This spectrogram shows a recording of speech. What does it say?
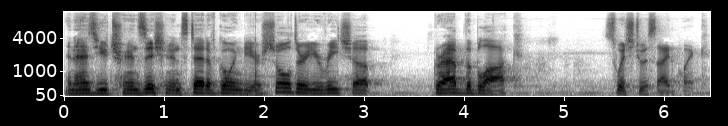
And as you transition, instead of going to your shoulder, you reach up, grab the block, switch to a side plank.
